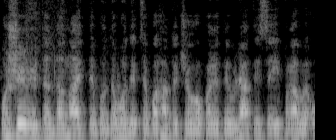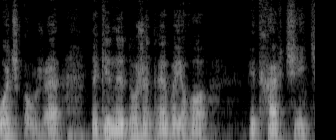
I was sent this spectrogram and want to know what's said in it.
поширюйте, донатьте, бо доводиться багато чого передивлятися, і праве очко вже таки не дуже, треба його підхарчити.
